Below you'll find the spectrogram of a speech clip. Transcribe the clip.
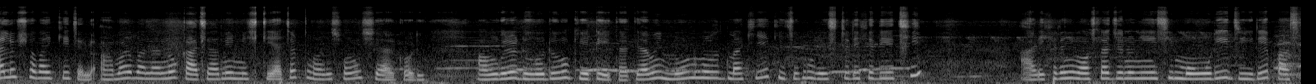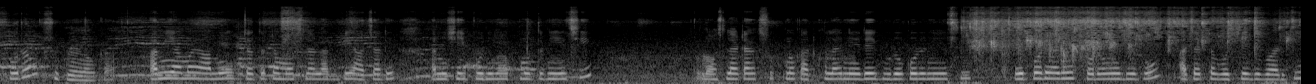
হ্যালো সবাইকে, চলো আমার বানানো কাঁচা আমের মিষ্টি আচার তোমাদের সঙ্গে শেয়ার করি। আমগুলো ডুমো ডুমো কেটে তাতে আমি নুন, হলুদ মাখিয়ে কিছুক্ষণ রেস্টে রেখে দিয়েছি। আর এখানে আমি মশলার জন্য নিয়েছি মৌরি, জিরে, পাঁচফোড়ন, শুকনো লঙ্কা। আমি আমার আমের যতটা মশলা লাগবে আচারে, আমি সেই পরিমাপ মতো নিয়েছি। মশলাটা শুকনো কাঠখোলায় নেড়ে গুঁড়ো করে নিয়েছি। এরপরে আমি ফোড়নে দেবো, আচারটা বসিয়ে দেবো আর কি।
